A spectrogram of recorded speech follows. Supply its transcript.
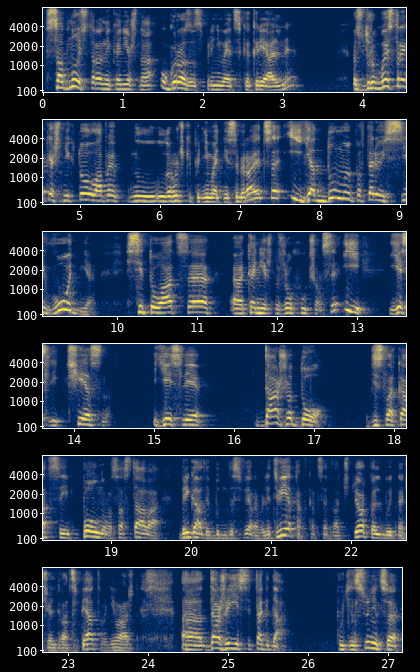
с одной стороны, конечно, угроза воспринимается как реальная, с другой стороны, конечно, никто лапы, ручки поднимать не собирается. И я думаю, повторюсь, сегодня ситуация, э, конечно же, ухудшилась. И, если честно, если даже до дислокации полного состава бригады Бундесвера в Литве, там в конце 24-го или будет в начале 25-го, неважно, э, даже если тогда Путин сунется,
